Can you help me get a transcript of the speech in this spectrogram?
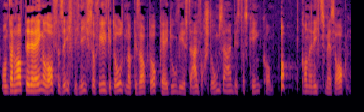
Und dann hatte der Engel offensichtlich nicht so viel Geduld und hat gesagt, okay, du wirst einfach stumm sein, bis das Kind kommt. Pop, kann er nichts mehr sagen.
